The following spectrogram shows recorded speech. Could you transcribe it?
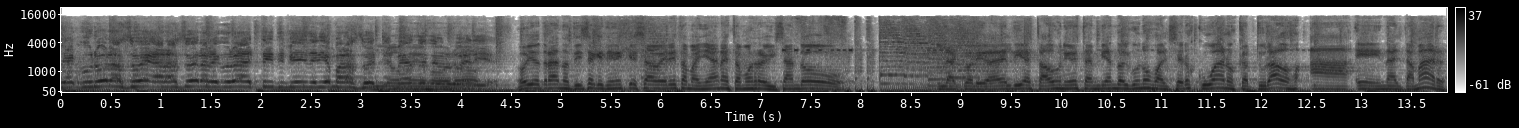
le curó la suegra, a la suegra le curó la artritis, fíjate, tenía mala suerte, Lo me de. Oye, otra noticia que tienes que saber esta mañana. Estamos revisando la actualidad del día. Estados Unidos está enviando algunos balseros cubanos capturados a, en alta mar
